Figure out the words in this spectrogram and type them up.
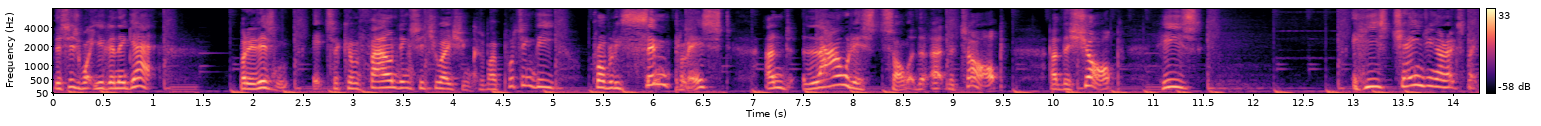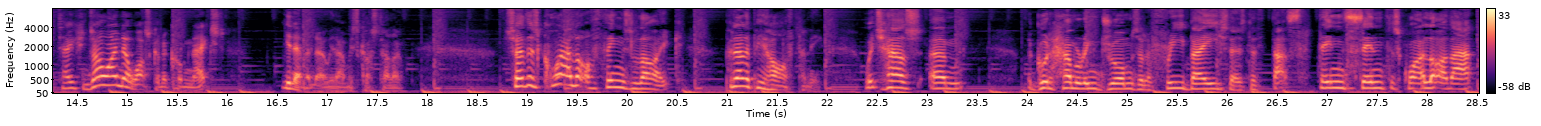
this is what you're going to get. But it isn't. It's a confounding situation because by putting the probably simplest and loudest song at the, at the top of the shop, he's he's changing our expectations. Oh, I know what's going to come next. You never know with Elvis Costello. So there's quite a lot of things like Penelope Halfpenny, which has um, a good hammering drums and a free bass. There's the, that's thin synth. There's quite a lot of that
